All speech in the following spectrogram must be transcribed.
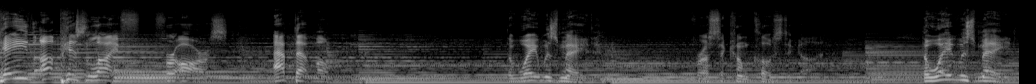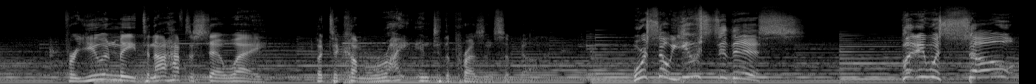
gave up his life for ours, at that moment, the way was made for us to come close to God. The way was made for you and me to not have to stay away, but to come right into the presence of God. We're so used to this. But it was so,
